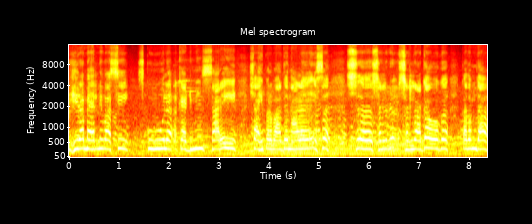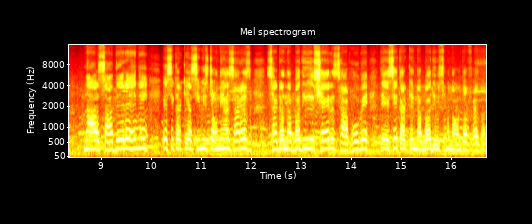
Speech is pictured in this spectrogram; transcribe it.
ਹੀਰਾ ਮਹਿਲ ਨਿਵਾਸੀ, ਸਕੂਲ, ਅਕੈਡਮੀ ਸਾਰੇ ਹੀ ਸ਼ਾਹੀ ਪਰਿਵਾਰ ਦੇ ਨਾਲ ਇਸ ਸ਼- ਸ਼ਲਾਘਾਯੋਗ ਕਦਮ ਦਾ ਨਾਲ ਸਾਥ ਦੇ ਰਹੇ ਨੇ। ਇਸ ਕਰਕੇ ਅਸੀਂ ਵੀ ਚਾਹੁੰਦੇ ਹਾਂ ਸਾਰਾ ਸਾਡਾ ਨਾਭਾ ਦੀ ਸ਼ਹਿਰ ਸਾਫ਼ ਹੋਵੇ ਤੇ ਇਸੇ ਕਰਕੇ ਨਾਭਾ ਦਿਵਸ ਮਨਾਉਣ ਦਾ ਫਾਇਦਾ।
